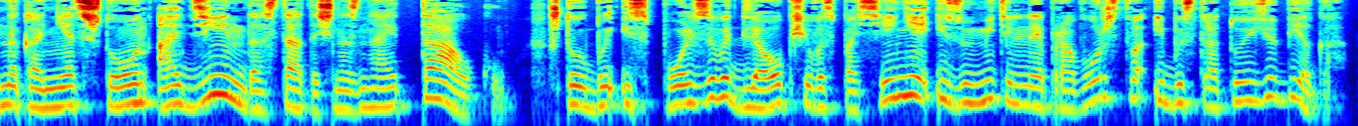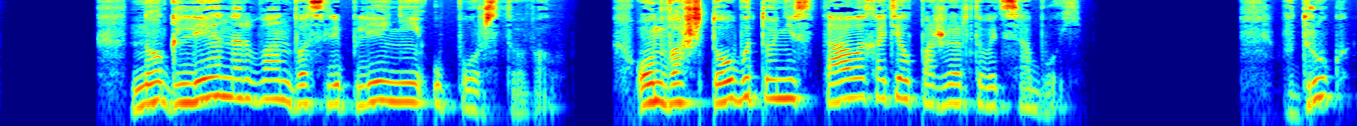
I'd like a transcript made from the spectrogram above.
Наконец, что он один достаточно знает Тауку, чтобы использовать для общего спасения изумительное проворство и быстроту ее бега. Но Гленнерван в ослеплении упорствовал. Он во что бы то ни стало хотел пожертвовать собой. Вдруг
